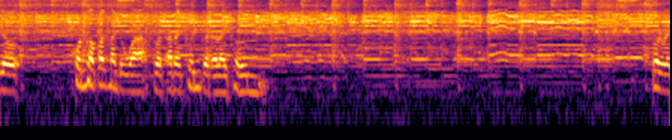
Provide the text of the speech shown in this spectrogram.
เยอะๆ คนเขาก็มาดูว่าเกิดอะไรขึ้นเกิดอะไรขึ้น เกิดอะไร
